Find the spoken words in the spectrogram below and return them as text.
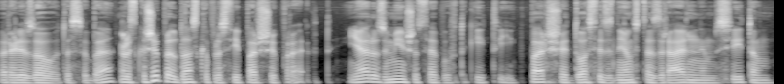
реалізовувати себе. Розкажи, будь ласка, про свій перший проект. Я розумію, що це був такий твій перший досвід знайомства з реальним світом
